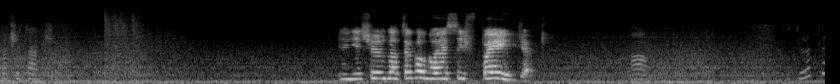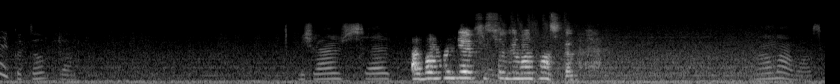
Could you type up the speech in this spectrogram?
Znaczy także. Nie czujesz dlatego, bo jesteś w pojeździe. A. To dlatego, dobra. Myślałem, że... Albo będzie przez to, że masz maskę. No mam maskę.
